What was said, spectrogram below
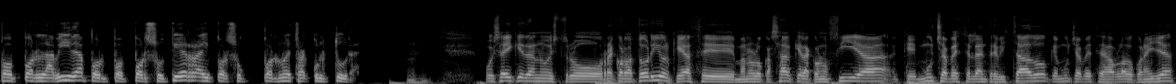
por, por la vida, por, por, por su tierra y por, su, por nuestra cultura. Pues ahí queda nuestro recordatorio, el que hace Manolo Casal, que la conocía, que muchas veces la ha entrevistado, que muchas veces ha hablado con ella,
